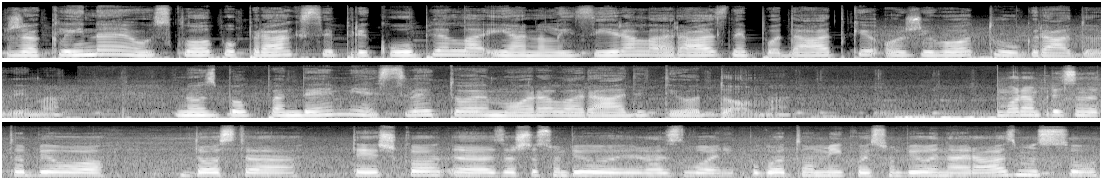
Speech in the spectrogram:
Žaklina je u sklopu prakse prikupljala i analizirala razne podatke o životu u gradovima, no zbog pandemije sve to je morala raditi od doma. Moram priznati da je to bilo dosta teško, e, zašto smo bili razdvojeni, pogotovo mi koji smo bili na Erasmusu,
